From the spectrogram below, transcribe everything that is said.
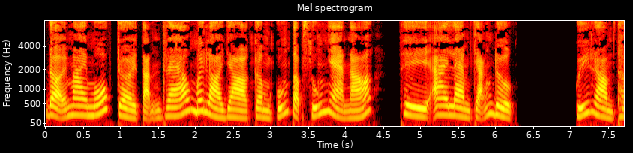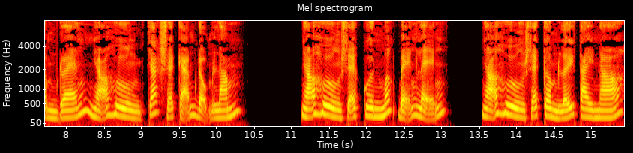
Đợi mai mốt trời tạnh ráo mới lò dò cầm cuốn tập xuống nhà nó, thì ai làm chẳng được. Quý ròm thầm đoán nhỏ Hường chắc sẽ cảm động lắm. Nhỏ Hường sẽ quên mất bẽn lẽn. Nhỏ Hường sẽ cầm lấy tay nó,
